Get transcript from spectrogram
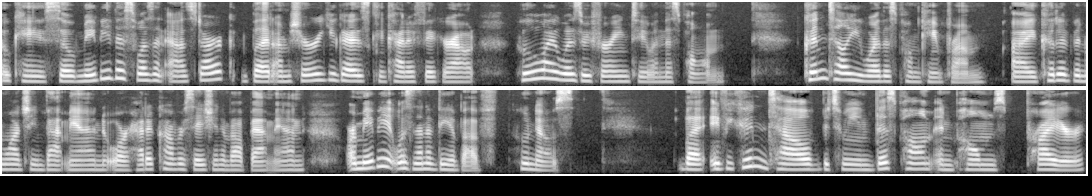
Okay, so maybe this wasn't as dark, but I'm sure you guys can kind of figure out who I was referring to in this poem. Couldn't tell you where this poem came from. I could have been watching Batman or had a conversation about Batman, or maybe it was none of the above. Who knows? But if you couldn't tell between this poem and poems prior,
